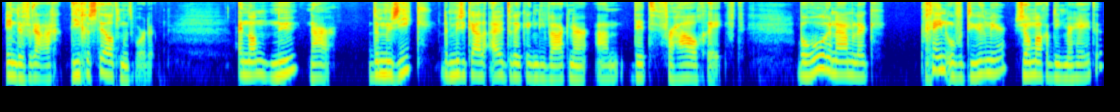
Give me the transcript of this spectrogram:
in de vraag die gesteld moet worden. En dan nu naar de muziek, de muzikale uitdrukking die Wagner aan dit verhaal geeft. We horen namelijk geen ouverture meer, zo mag het niet meer heten.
